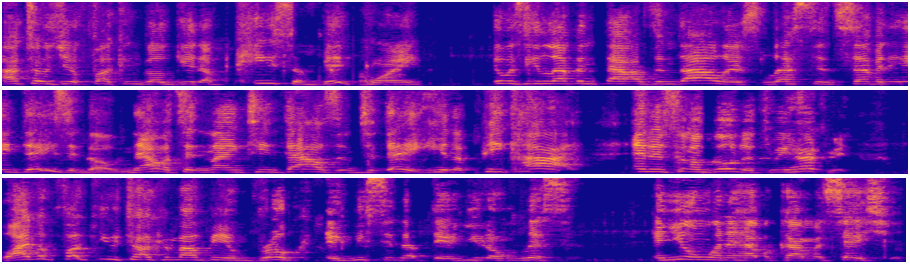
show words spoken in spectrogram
I told you to fucking go get a piece of Bitcoin it was $11,000 less than seven, eight days ago. Now it's at 19,000 today, hit a peak high, and it's to go to 300. Why the fuck are you talking about being broke and you sit up there and you don't listen and you don't want to have a conversation?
